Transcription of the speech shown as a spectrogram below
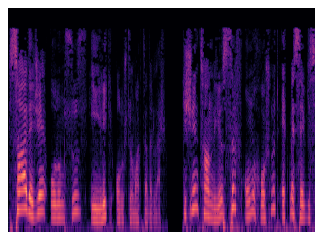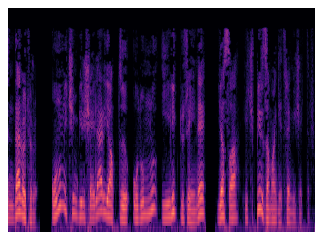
sadece olumsuz iyilik oluşturmaktadırlar. Kişinin Tanrı'yı sırf onu hoşnut etme sevgisinden ötürü onun için bir şeyler yaptığı olumlu iyilik düzeyine yasa hiçbir zaman getiremeyecektir.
